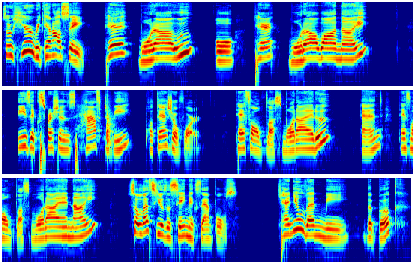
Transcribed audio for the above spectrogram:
So here we cannot say てもらう or てもらわない. These expressions have to be potential form. テフォン plus もらえる and Te form plus moraenai. So let's use the same examples. Can you lend me the book?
